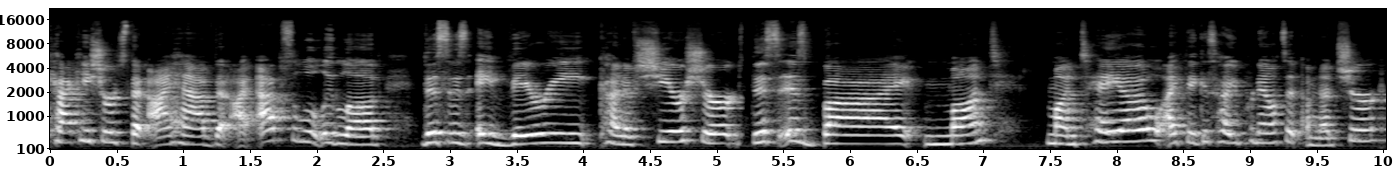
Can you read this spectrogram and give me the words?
khaki shirts that I have that I absolutely love. This is a very kind of sheer shirt. This is by Mont Monteo, I think is how you pronounce it. I'm not sure.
